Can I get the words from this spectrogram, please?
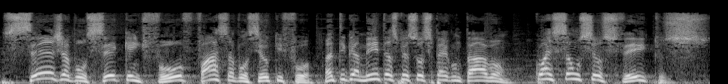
Seja você quem for, faça você o que for. Antigamente as pessoas perguntavam: quais são os seus feitos?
